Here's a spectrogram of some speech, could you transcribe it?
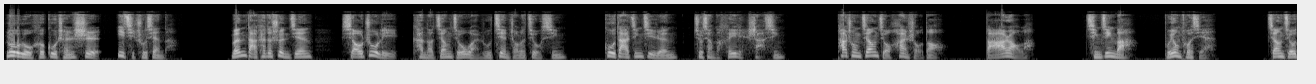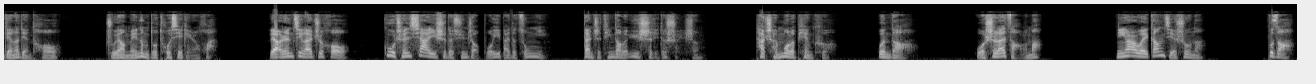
露露和顾晨是一起出现的。门打开的瞬间，小助理看到江九宛如见着了救星，顾大经纪人就像个黑脸煞星。他冲江九颔首道：“打扰了，请进吧，不用脱鞋。”江九点了点头，主要没那么多拖鞋给人换。两人进来之后。顾晨下意识的寻找薄一白的踪影，但只听到了浴室里的水声。他沉默了片刻，问道：“我是来早了吗？您二位刚结束呢？不早，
